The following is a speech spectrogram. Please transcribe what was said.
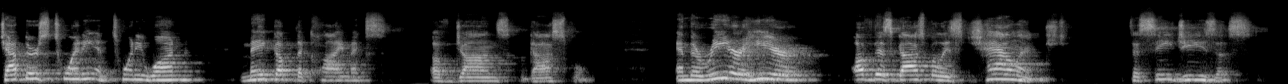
Chapters 20 and 21 make up the climax of John's gospel. And the reader here of this gospel is challenged to see Jesus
